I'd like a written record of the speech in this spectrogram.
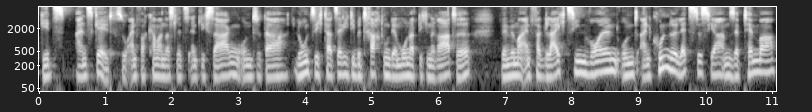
geht's ans Geld. So einfach kann man das letztendlich sagen. Und da lohnt sich tatsächlich die Betrachtung der monatlichen Rate. Wenn wir mal einen Vergleich ziehen wollen und ein Kunde letztes Jahr im September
